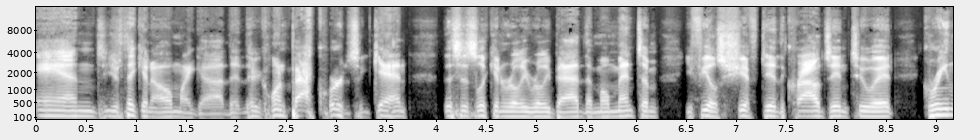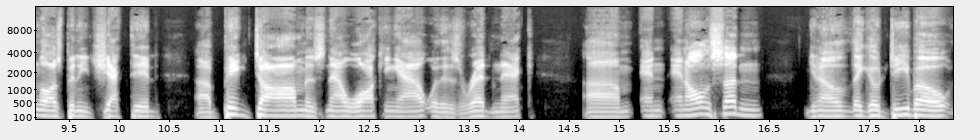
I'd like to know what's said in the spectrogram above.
And you're thinking, oh my God, they're going backwards again. This is looking really, really bad. The momentum you feel shifted, the crowd's into it. Greenlaw's been ejected. Uh, Big Dom is now walking out with his red neck. Um, and and all of a sudden, you know, they go Deebo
